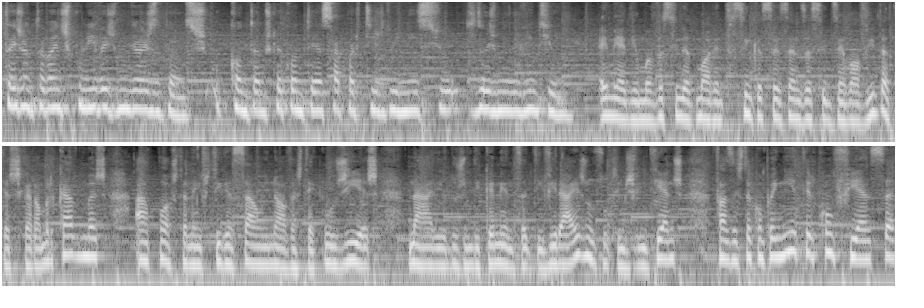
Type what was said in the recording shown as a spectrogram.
estejam também disponíveis milhões de doses, o que contamos que aconteça a partir do início de 2021. Em média, uma vacina demora entre 5 a 6 anos a ser desenvolvida até chegar ao mercado, mas a aposta na investigação e novas tecnologias na área dos medicamentos antivirais nos últimos 20 anos faz esta companhia ter confiança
